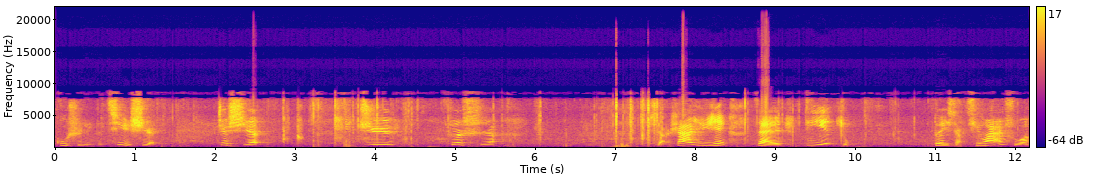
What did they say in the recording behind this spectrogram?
故事里的趣事。这时，一只，这时。小鲨鱼在第一组，对小青蛙说：“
